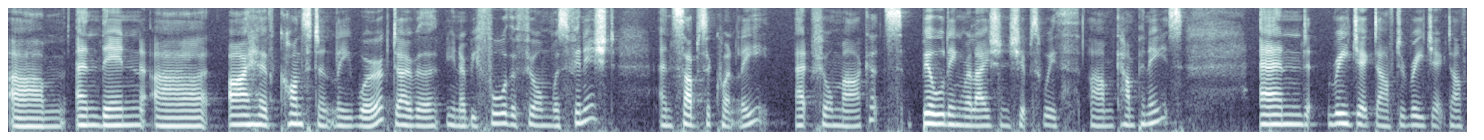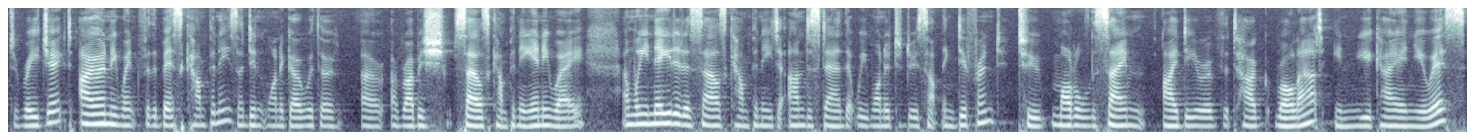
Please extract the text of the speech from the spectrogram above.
Um, and then uh, I have constantly worked over, you know, before the film was finished and subsequently at film markets, building relationships with um, companies and reject after reject after reject. I only went for the best companies. I didn't want to go with a, a, a, rubbish sales company anyway. And we needed a sales company to understand that we wanted to do something different, to model the same idea of the tug rollout in UK and US.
